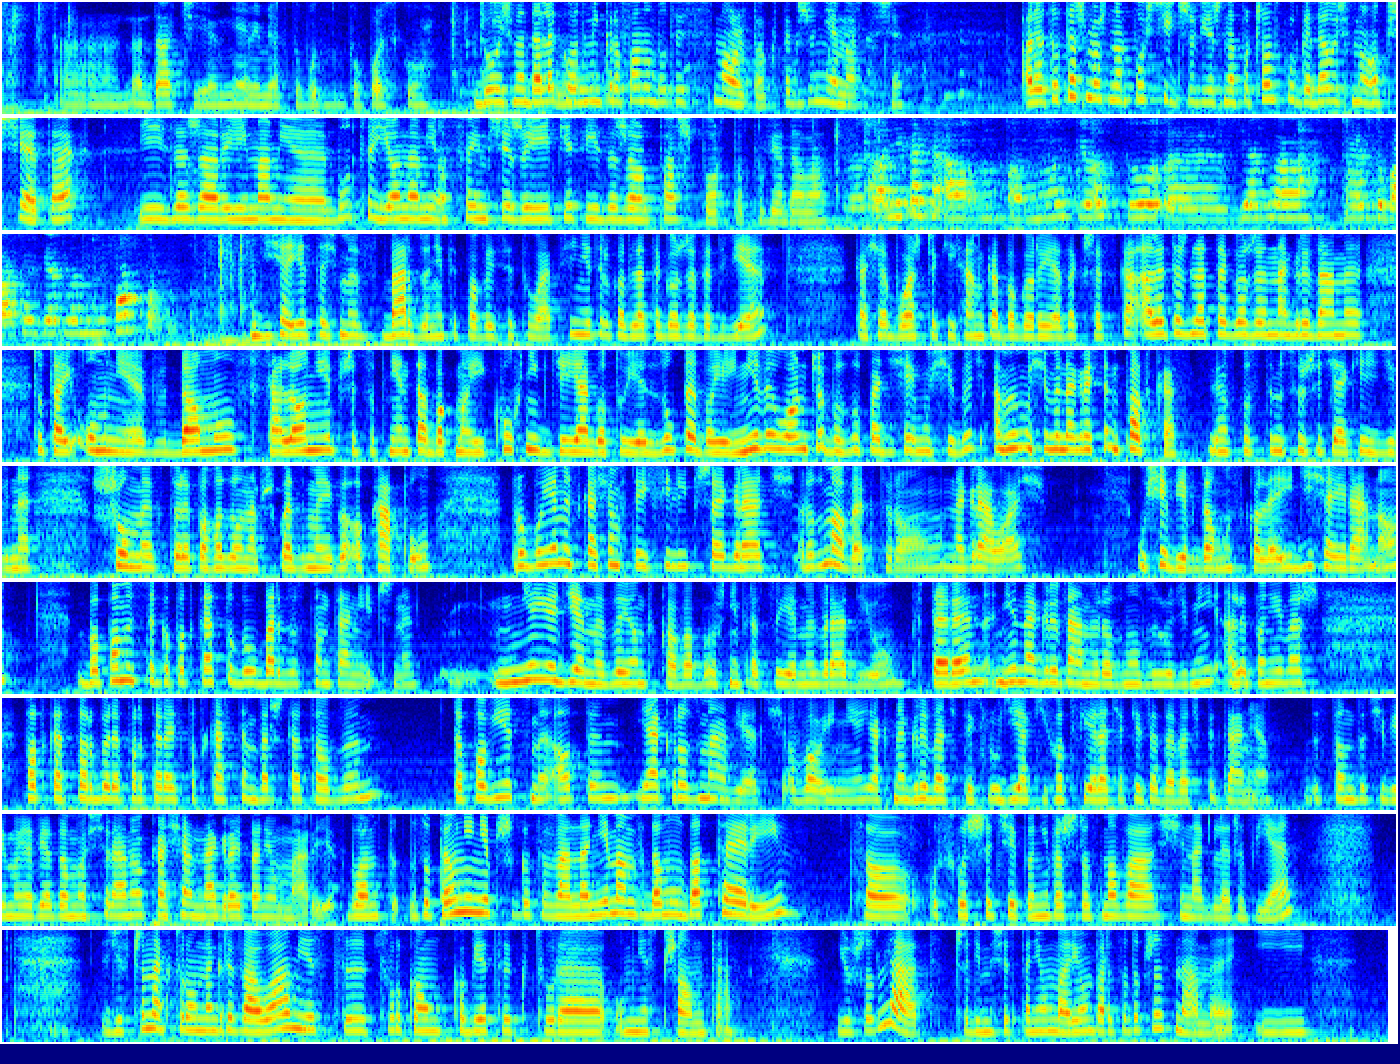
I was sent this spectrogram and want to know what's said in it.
Na dacie, ja nie wiem jak to było po polsku. Byłyśmy daleko od mikrofonu, bo to jest small talk, także nie martw się. Ale to też można puścić, że wiesz, na początku gadałyśmy o psie, tak? Jej zeżar jej mamie buty i ona mi o swoim psie, że jej pies jej zeżar paszport opowiadała. Pani Kasia, a, a mój pies to e, zjadła, moja sobaka zjadła mi paszport. Dzisiaj jesteśmy w bardzo nietypowej sytuacji, nie tylko dlatego, że we dwie, Kasia Błaszczyk i Hanka Bogoryja Zakrzewska, ale też dlatego, że nagrywamy tutaj u mnie w domu, w salonie, przycupnięte obok mojej kuchni, gdzie ja gotuję zupę, bo jej nie wyłączę, bo zupa dzisiaj musi być, a my musimy nagrać ten podcast. W związku z tym słyszycie jakieś dziwne szumy, które pochodzą na przykład z mojego okapu. Próbujemy z Kasią w tej chwili przegrać rozmowę, którą nagrałaś u siebie w domu z kolei dzisiaj rano, bo pomysł tego podcastu był bardzo spontaniczny. Nie jedziemy wyjątkowo, bo już nie pracujemy w radiu, w teren, nie nagrywamy rozmów z ludźmi, ale ponieważ podcast Torby Reportera jest podcastem warsztatowym, to powiedzmy o tym, jak rozmawiać o wojnie, jak nagrywać tych ludzi, jak ich otwierać, jakie zadawać pytania. Stąd do ciebie moja wiadomość rano. Kasia, nagraj panią Marię. Byłam zupełnie nieprzygotowana, nie mam w domu baterii, co usłyszycie, ponieważ rozmowa się nagle rwie. Dziewczyna, którą nagrywałam, jest y, córką kobiety, która u mnie sprząta. Już od lat, czyli my się z panią Marią bardzo dobrze znamy i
